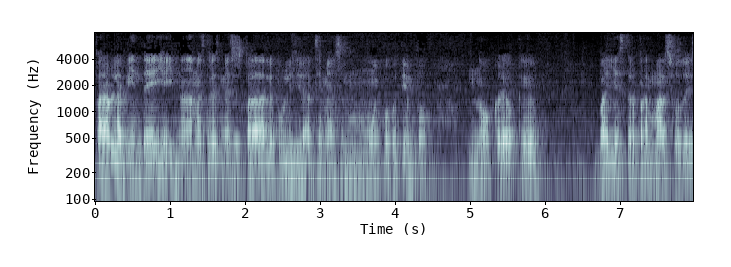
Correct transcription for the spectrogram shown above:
para hablar bien de ella y nada más tres meses para darle publicidad se me hace muy poco tiempo. No creo que vaya a estar para marzo de,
